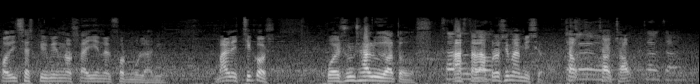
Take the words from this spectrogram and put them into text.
podéis escribirnos ahí en el formulario. Vale, chicos, pues un saludo a todos. Hasta la próxima emisión. Chao. Chao, chao.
